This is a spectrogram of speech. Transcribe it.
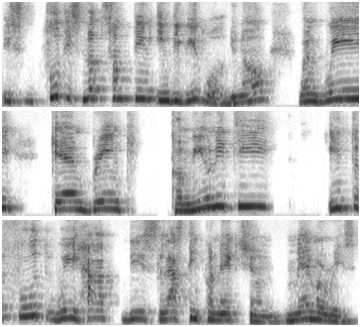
Is food is not something individual, you know. When we can bring community into food, we have this lasting connection, memories,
